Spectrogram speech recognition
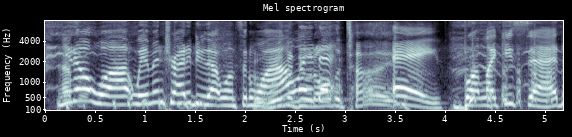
you know what? Women try to do that once in a while. Women do it all the time. Hey, but like you said,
